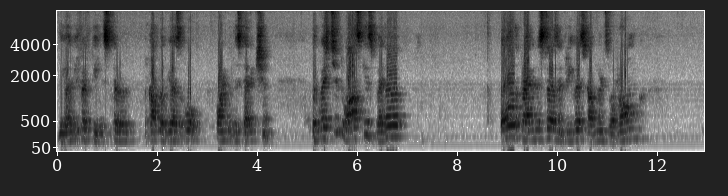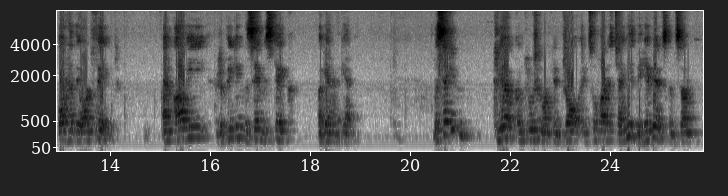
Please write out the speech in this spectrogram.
the early 50s till a couple of years ago, point to this direction. The question to ask is whether all the prime ministers and previous governments were wrong or had they all failed? And are we repeating the same mistake again and again? The second clear conclusion one can draw insofar as Chinese behavior is concerned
